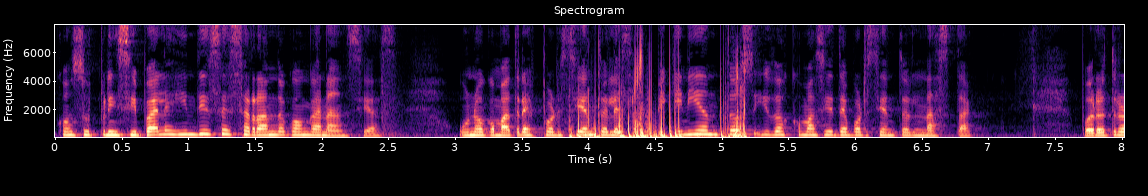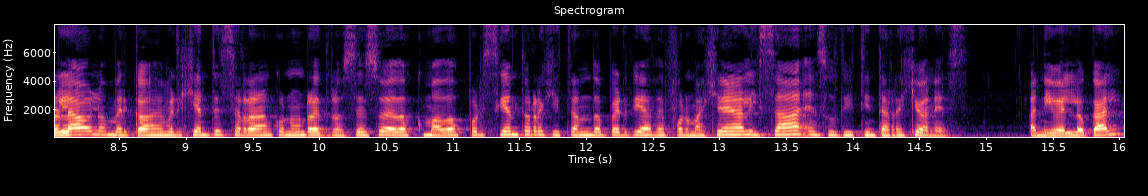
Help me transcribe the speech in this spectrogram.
con sus principales índices cerrando con ganancias, 1,3% el S&P 500 y 2,7% el Nasdaq. Por otro lado, los mercados emergentes cerraron con un retroceso de 2,2%, registrando pérdidas de forma generalizada en sus distintas regiones. A nivel local,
